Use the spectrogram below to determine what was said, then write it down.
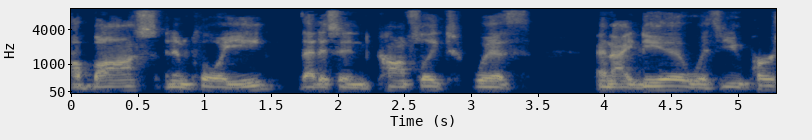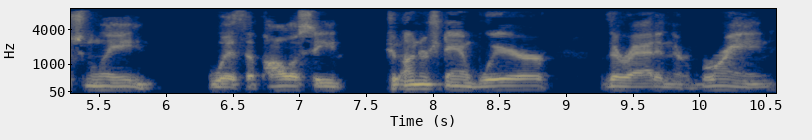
a boss, an employee that is in conflict with an idea with you personally, with a policy, to understand where they're at in their brain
